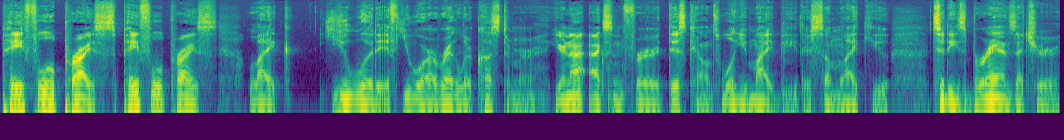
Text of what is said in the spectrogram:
Pay full price. Pay full price like you would if you were a regular customer. You're not asking for discounts. Well, you might be. There's some like you to these brands that you're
